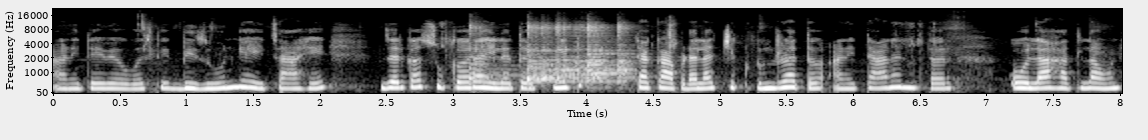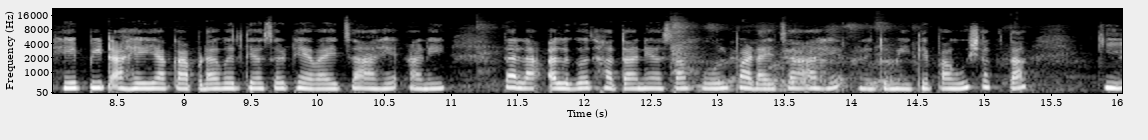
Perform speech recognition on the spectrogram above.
आणि ते व्यवस्थित भिजवून घ्यायचं आहे. जर का सुकं राहिलं तर पीठ त्या कापडाला चिकटून राहतं आणि त्यानंतर ओला हात लावून हे पीठ आहे या कापडावरती असं ठेवायचं आहे आणि त्याला अलगद हाताने असा होल पाडायचा आहे आणि तुम्ही इथे पाहू शकता की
